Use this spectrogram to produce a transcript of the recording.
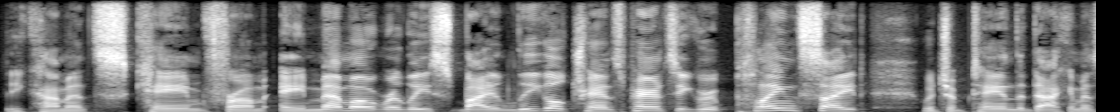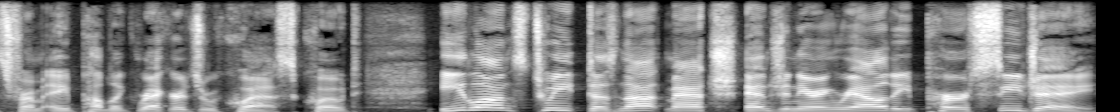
The comments came from a memo released by legal transparency group PlainSite, which obtained the documents from a public records request. Quote, Elon's tweet does not match engineering reality per CJ.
